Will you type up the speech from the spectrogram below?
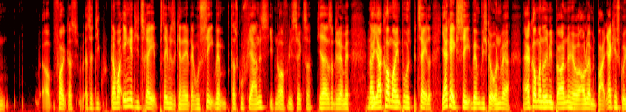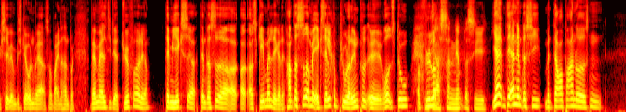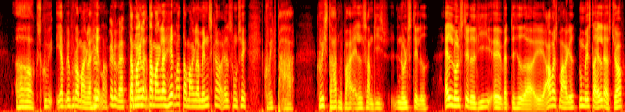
og folk, der... Altså, de, der var ingen af de tre statsministerkandidater, der kunne se, hvem der skulle fjernes i den offentlige sektor. De havde altså det der med, når Mm. jeg kommer ind på hospitalet, jeg kan ikke se, hvem vi skal undvære. Når jeg kommer ned i min børnehave og afleverer mit barn, jeg kan sgu ikke se, hvem vi skal undvære. Så var der bare en, der havde en på. Hvad med alle de der djøffere der? Dem I ikke ser, dem der sidder og, og, og skemalægger det. Ham der sidder med Excel-computeren inde på øh, Rød Stue og fylder. Det er så nemt at sige. Ja, det er nemt at sige, men der var bare noget sådan... Åh, skulle vi... Jeg ved på, der mangler hænder. Ved du hvad? Der mangler, der mangler hænder, der mangler mennesker og alle sådan ting. Kunne vi ikke bare... Kunne vi ikke starte med bare alle sammen lige nulstillet? Alle nulstillede lige, øh, hvad det hedder, øh, arbejdsmarkedet. Nu mister alle deres job.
